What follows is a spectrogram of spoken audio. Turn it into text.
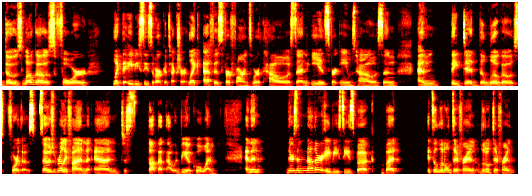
those logos for like the ABCs of architecture. Like F is for Farnsworth House and E is for Eames House and and they did the logos for those. So it was really fun and just thought that that would be a cool one. And then there's another ABCs book, but it's a little different, a little different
